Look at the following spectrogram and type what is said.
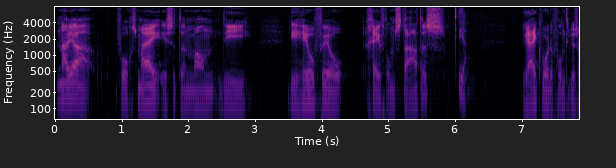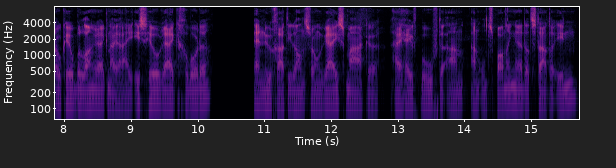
Nou ja, volgens mij is het een man die, die heel veel geeft om status. Ja. Rijk worden vond hij dus ook heel belangrijk. Nou ja, hij is heel rijk geworden. En nu gaat hij dan zo'n reis maken. Hij heeft behoefte aan, aan ontspanning, hè, dat staat erin.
